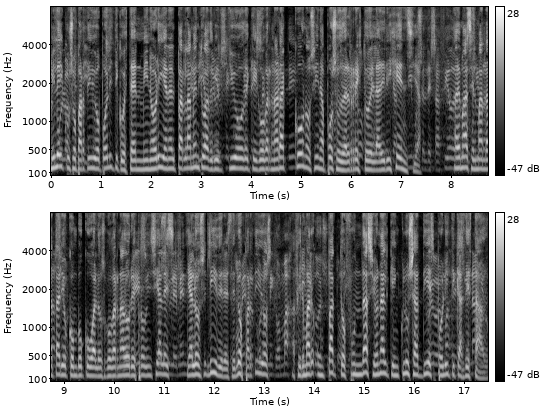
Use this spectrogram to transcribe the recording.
Milei, cuyo partido político está en minoría en el Parlamento, advirtió de que gobernará con o sin apoyo del resto de la dirigencia. Además, el mandatario convocó a los gobernadores provinciales y a los líderes de los partidos a firmar un pacto fundacional que incluya 10 políticas de Estado.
